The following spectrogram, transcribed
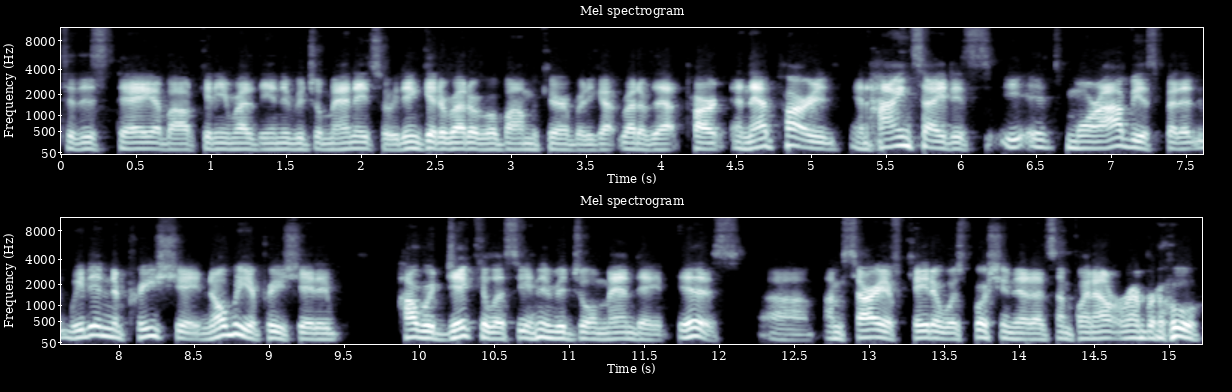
to this day about getting rid of the individual mandate. So he didn't get rid of Obamacare, but he got rid of that part. And that part, in hindsight, it's it's more obvious, but it, we didn't appreciate. Nobody appreciated how ridiculous the individual mandate is. Uh, I'm sorry if Cato was pushing it at some point. I don't remember who,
